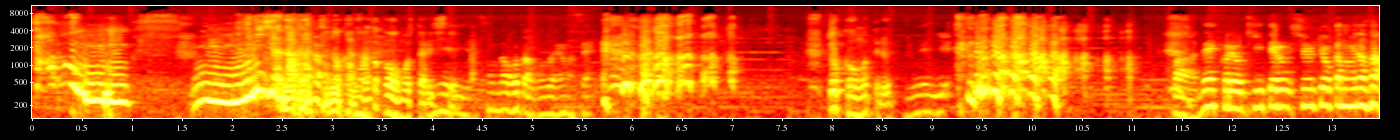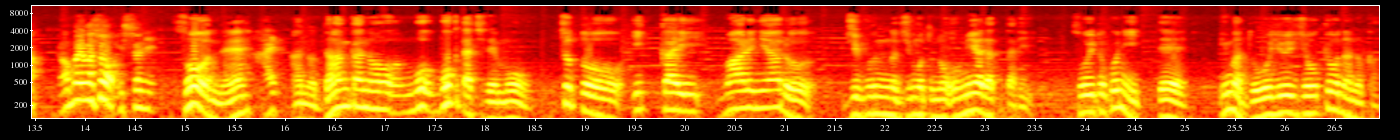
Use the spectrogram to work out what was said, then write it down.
多分、うん、無理じゃなかったのかなとか思ったりしいやていやそんなことはございません。い どっか思ってる？えいえ。まあねこれを聞いてる宗教家の皆さん頑張りましょう一緒に。そうね。はい。あの檀家のも僕たちでもちょっと一回周りにある自分の地元のお宮だったりそういうとこに行って今どういう状況なのか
